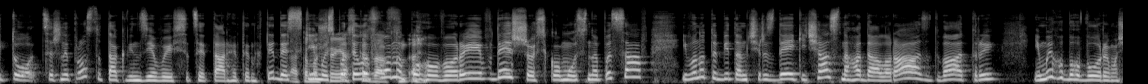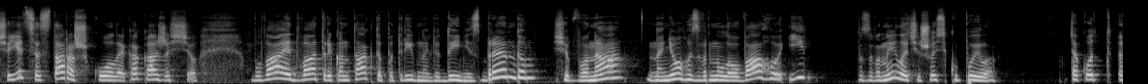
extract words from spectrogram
І то це ж не просто так він з'явився, цей таргетинг. Ти десь А з кимось по я сказав, телефону да. поговорив, десь щось комусь написав, і воно тобі там через деякий час нагадало раз, два, три. І ми говоримо, що є ця стара школа, яка каже, що буває два-три контакти потрібно людині з брендом, щоб вона на нього звернула увагу і позвонила чи щось купила. Так от, е,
